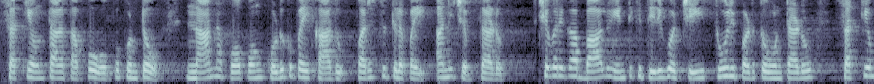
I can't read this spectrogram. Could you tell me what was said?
సత్యం తన తప్పు ఒప్పుకుంటూ నాన్న కోపం కొడుకుపై కాదు పరిస్థితులపై అని చెప్తాడు. చివరిగా బాలు ఇంటికి తిరిగొచ్చి తూలి పడుతూ ఉంటాడు. సత్యం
